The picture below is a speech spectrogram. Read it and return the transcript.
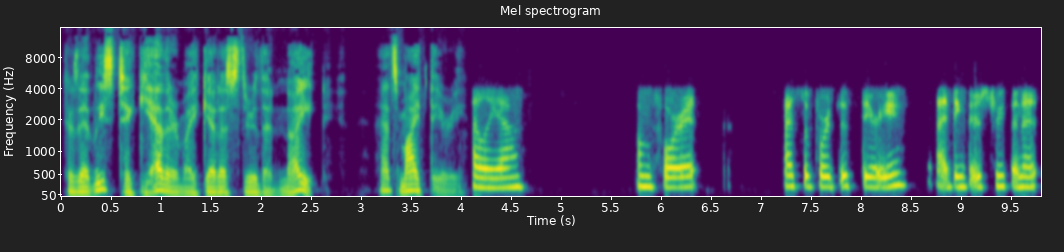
because at least together might get us through the night. That's my theory. Hell yeah. I'm for it. I support this theory. I think there's truth in it.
